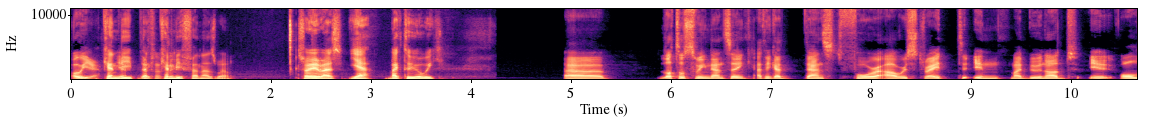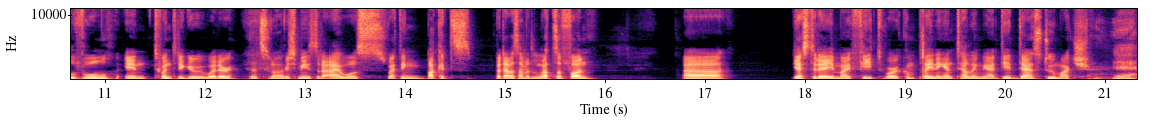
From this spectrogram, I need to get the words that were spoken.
oh yeah, can yeah, be definitely. can be fun as well. Sorry, Raz. Yeah, back to your week. Uh, lots of swing dancing. I think I danced four hours straight in my bunad, all wool, in 20 degree weather, That's lot. which means that I was sweating buckets. But I was having lots of fun. Uh, yesterday my feet were complaining and telling me I did dance too much, Yeah.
